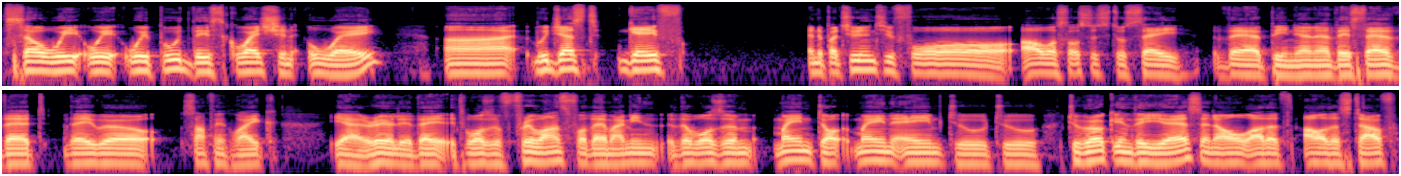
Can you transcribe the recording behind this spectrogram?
So we, we, we put this question away. Uh, we just gave an opportunity for our sources to say their opinion, and they said that they were something like, yeah, really, they it was a freelance for them. I mean, there was a main to, main aim to to to work in the U.S. and all other other stuff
